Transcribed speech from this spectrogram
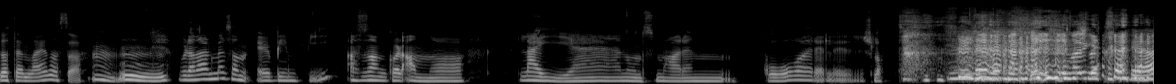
gått den veien, altså. Mm. Mm. Hvordan er det med sånn Airbnb? Altså sånn, går det an å leie noen som har en gård eller slott i Norge? ja.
